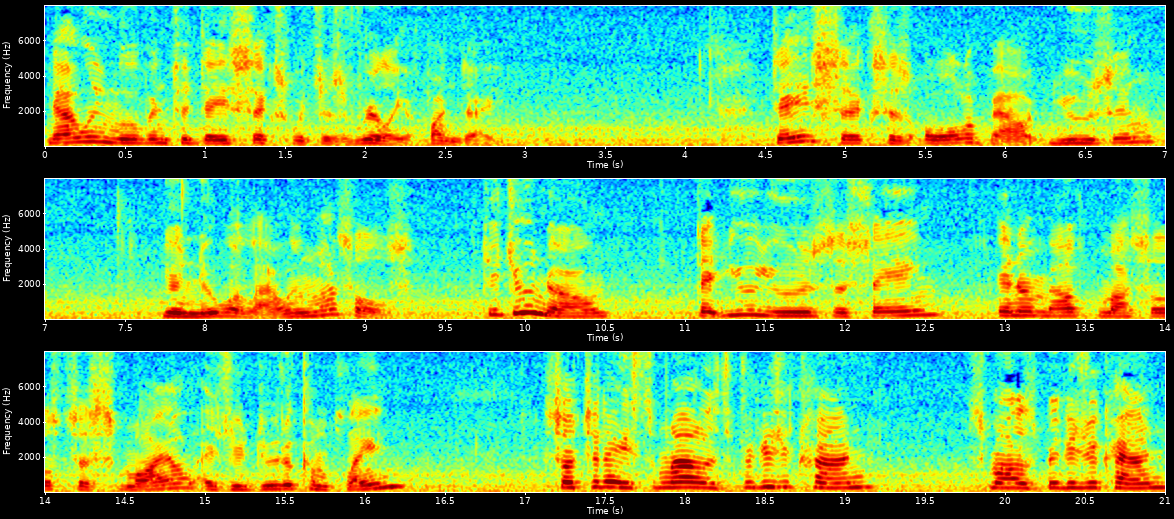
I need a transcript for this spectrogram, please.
Now we move into day six, which is really a fun day. Day six is all about using your new allowing muscles. Did you know that you use the same inner mouth muscles to smile as you do to complain? So today, smile as big as you can. Smile as big as you can.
